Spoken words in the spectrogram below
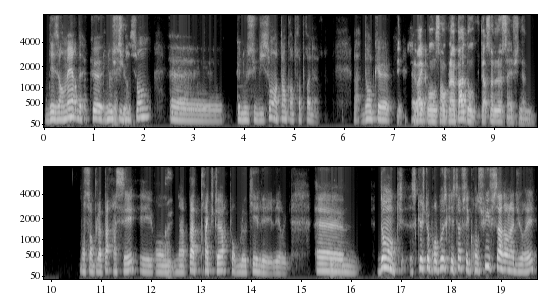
des emmerdes que nous bien subissons, euh, que nous subissons en tant qu'entrepreneurs. Voilà. Donc, euh, C'est vrai qu'on ne s'en plaint pas, donc personne ne le sait finalement. on s'en plaint pas assez et on n'a pas de tracteur pour bloquer les, les rues. Euh, donc, ce que je te propose, Christophe, c'est qu'on suive ça dans la durée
